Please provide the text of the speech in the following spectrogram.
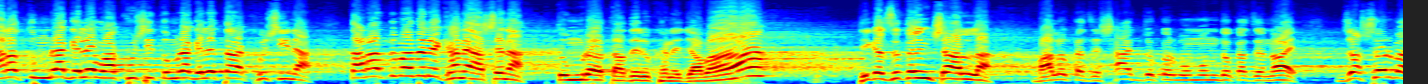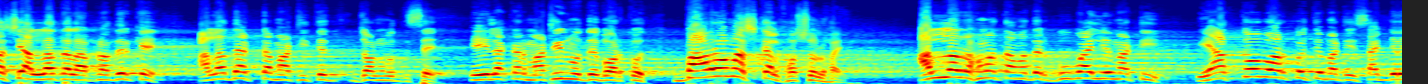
তারা তোমরা গেলে ওয়া খুশি, তোমরা গেলে তারা খুশি না। তারা তোমাদের এখানে আসে না, তোমরা তাদের ওখানে যাবা। ঠিক আছে তো ইনশাআল্লাহ। ভালো কাজে সাহায্য করব, মন্দ কাজে নয়। যশোরবাসী আল্লাহ তালা আপনাদেরকে আলাদা একটা মাটিতে জন্ম দিছে। এই এলাকার মাটির মধ্যে বরকত। বারো মাসকাল ফসল হয়। আল্লাহর রহমত আমাদের গুবাইলে মাটি, এত বরকতে মাটি, সাইডে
